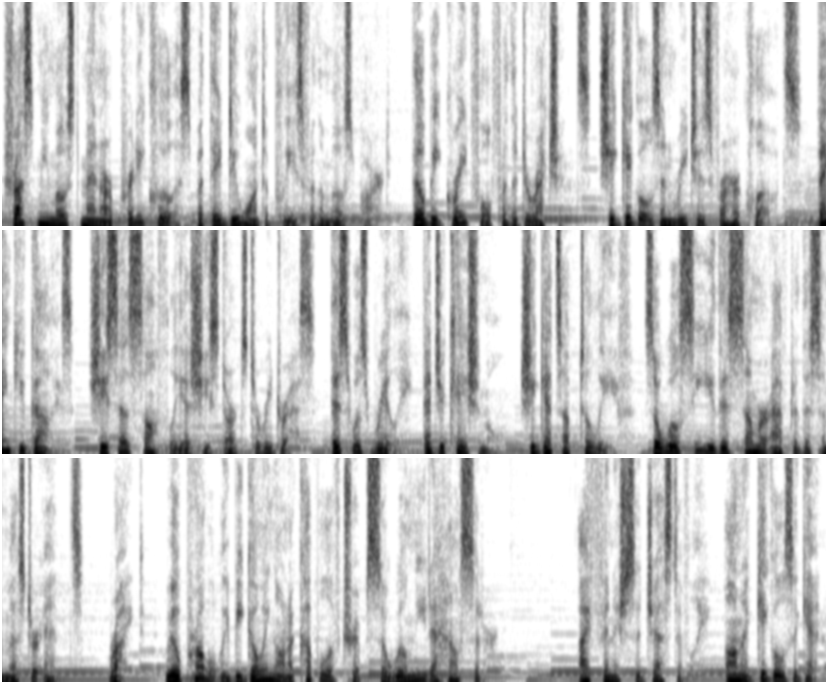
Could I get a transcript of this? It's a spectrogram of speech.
Trust me, most men are pretty clueless, but they do want to please for the most part. They'll be grateful for the directions. She giggles and reaches for her clothes. Thank you, guys, she says softly as she starts to redress. This was really educational. She gets up to leave. So we'll see you this summer after the semester ends. Right. We'll probably be going on a couple of trips, so we'll need a house sitter. I finish suggestively. Anna giggles again.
